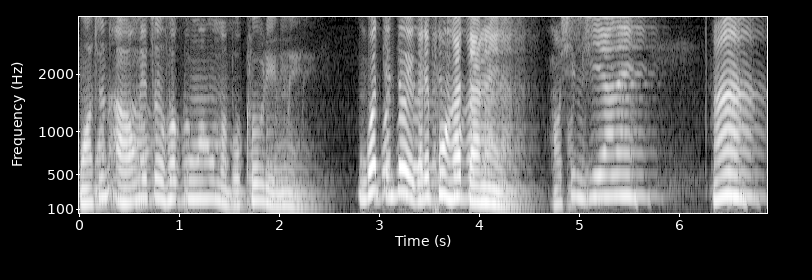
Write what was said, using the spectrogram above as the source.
换阵阿红咧做法官，我嘛无可能诶。我顶多会甲你判较重诶啦，吼，是毋是安尼？啊，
